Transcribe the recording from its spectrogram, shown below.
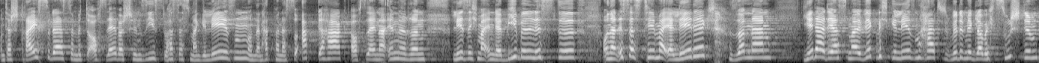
unterstreichst du das, damit du auch selber schön siehst, du hast das mal gelesen und dann hat man das so abgehakt auf seiner inneren, lese ich mal in der Bibelliste und dann ist das Thema erledigt, sondern jeder, der es mal wirklich gelesen hat, würde mir, glaube ich, zustimmen,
